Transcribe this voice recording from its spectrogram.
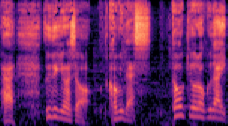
はい。続いていきましょう。込み出し。東京六大。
